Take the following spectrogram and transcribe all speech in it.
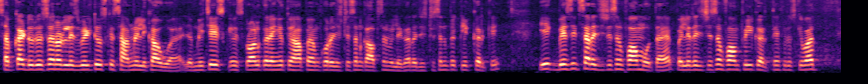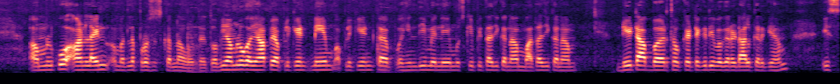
सबका ड्यूरेशन और एलिजिबिलिटी उसके सामने लिखा हुआ है। जब नीचे स्क्रॉल करेंगे तो यहाँ पर हमको रजिस्ट्रेशन का ऑप्शन मिलेगा। रजिस्ट्रेशन पर क्लिक करके ये एक बेसिक सा रजिस्ट्रेशन फॉर्म होता है। पहले रजिस्ट्रेशन फॉर्म फिल करते हैं, फिर उसके बाद हम लोग को ऑनलाइन मतलब प्रोसेस करना होता है। तो अभी हम लोग यहाँ पे अप्लीकेंट नेम अप्लीकेंट का हिंदी में नेम उसके पिताजी का नाम, माताजी का नाम डेट ऑफ़ बर्थ और कैटेगरी वगैरह डाल करके हम इस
